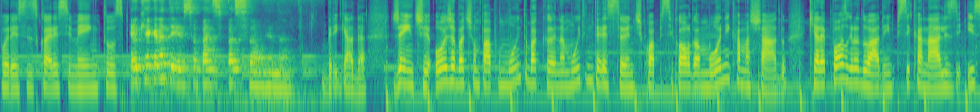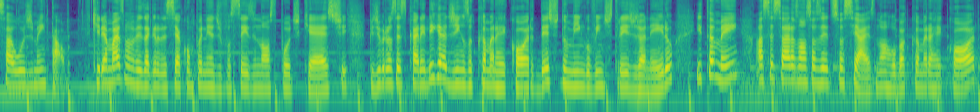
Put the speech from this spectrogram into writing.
por esses esclarecimentos. Eu que agradeço a participação, Renata. Obrigada. Gente, hoje eu bati um papo muito bacana, muito interessante com a psicóloga Mônica Machado, que ela é pós-graduada em psicanálise e saúde mental. Queria mais uma vez agradecer a companhia de vocês em nosso podcast, pedir para vocês ficarem ligadinhos no Câmara Record deste domingo, 23 de janeiro, e também acessar as nossas redes sociais no arroba Câmara Record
